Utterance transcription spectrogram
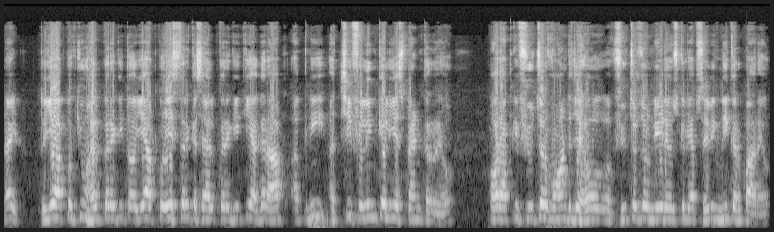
right तो ये आपको क्यों हेल्प करेगी? तो ये आपको इस तरीके से हेल्प करेगी कि अगर आप अपनी अच्छी फीलिंग के लिए स्पेंड कर रहे हो, और आपकी फ्यूचर वांट जो हो फ्यूचर जो नीड है, उसके लिए आप सेविंग नहीं कर पा रहे हो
